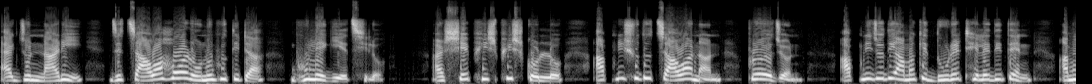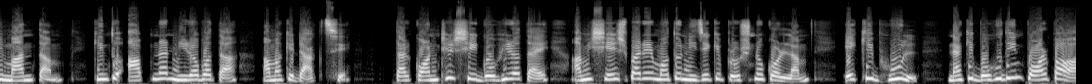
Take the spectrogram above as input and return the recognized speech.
একজন নারী যে চাওয়া হওয়ার অনুভূতিটা ভুলে গিয়েছিল। আর সে ফিসফিস করল, আপনি শুধু চাওয়া নন, প্রয়োজন। আপনি যদি আমাকে দূরে ঠেলে দিতেন, আমি মানতাম, কিন্তু আপনার নীরবতা আমাকে ডাকছে। তার কণ্ঠের সেই গভীরতায় আমি শেষবারের মতো নিজেকে প্রশ্ন করলাম, এ কি ভুল, নাকি বহুদিন পর পাওয়া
